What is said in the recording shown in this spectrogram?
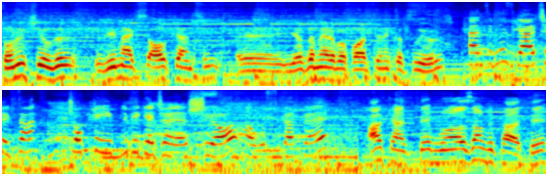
Son 3 yıldır Remax Alkent'in e, Yaza Merhaba Partisi'ne katılıyoruz. Kentimiz gerçekten çok keyifli bir gece yaşıyor Havuz Kafe. Akent'te muazzam bir parti.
